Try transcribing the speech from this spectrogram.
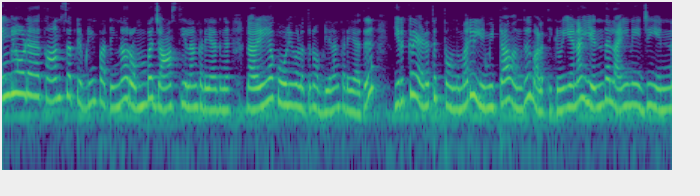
எங்களோட கான்செப்ட் எப்படின்னு பார்த்தீங்கன்னா ரொம்ப ஜாஸ்தியெல்லாம் கிடையாதுங்க. நிறையா கோழி வளர்த்தணும் அப்படிலாம் கிடையாது. இருக்கிற இடத்துக்கு தகுந்த மாதிரி லிமிட்டாக வந்து வளர்த்திக்கணும். ஏன்னா எந்த லைனேஜ் என்ன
